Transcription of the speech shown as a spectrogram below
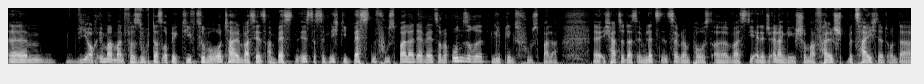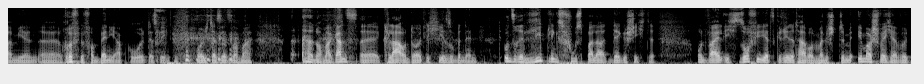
Ähm, wie auch immer man versucht, das objektiv zu beurteilen, was jetzt am besten ist. Das sind nicht die besten Fußballer der Welt, sondern unsere Lieblingsfußballer. Äh, ich hatte das im letzten Instagram-Post, äh, was die NHL anging, schon mal falsch bezeichnet und da mir einen äh, Rüffel von Benny abgeholt. Deswegen wollte ich das jetzt nochmal noch mal ganz äh, klar und deutlich hier so benennen. Unsere Lieblingsfußballer der Geschichte. Und weil ich so viel jetzt geredet habe und meine Stimme immer schwächer wird,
